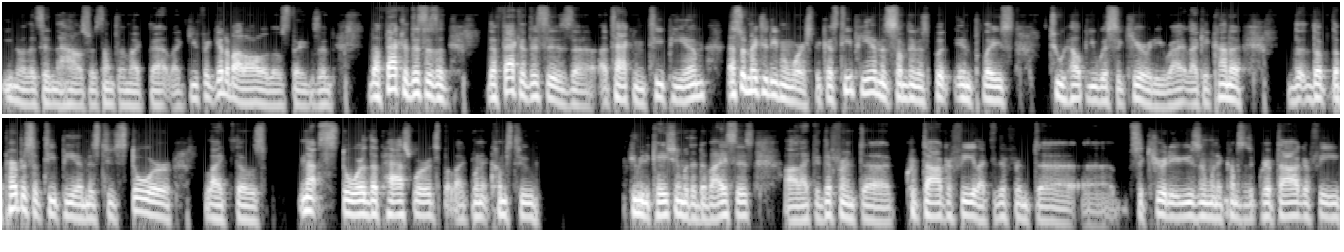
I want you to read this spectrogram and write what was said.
you know that's in the house or something like that like you forget about all of those things. And the fact that this is a the fact that this is uh, attacking tpm that's what makes it even worse because tpm is something that's put in place to help you with security right like it kind of the, the the purpose of tpm is to store like those not store the passwords but like when it comes to communication with the devices, uh, like the different uh, cryptography, like the different uh, uh, security you're using when it comes to cryptography,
